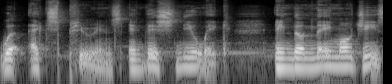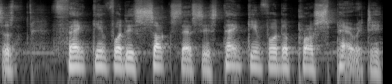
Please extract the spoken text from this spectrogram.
will experience in this new week. In the name of Jesus, Thank Him for the successes. Thank Him for the prosperity.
